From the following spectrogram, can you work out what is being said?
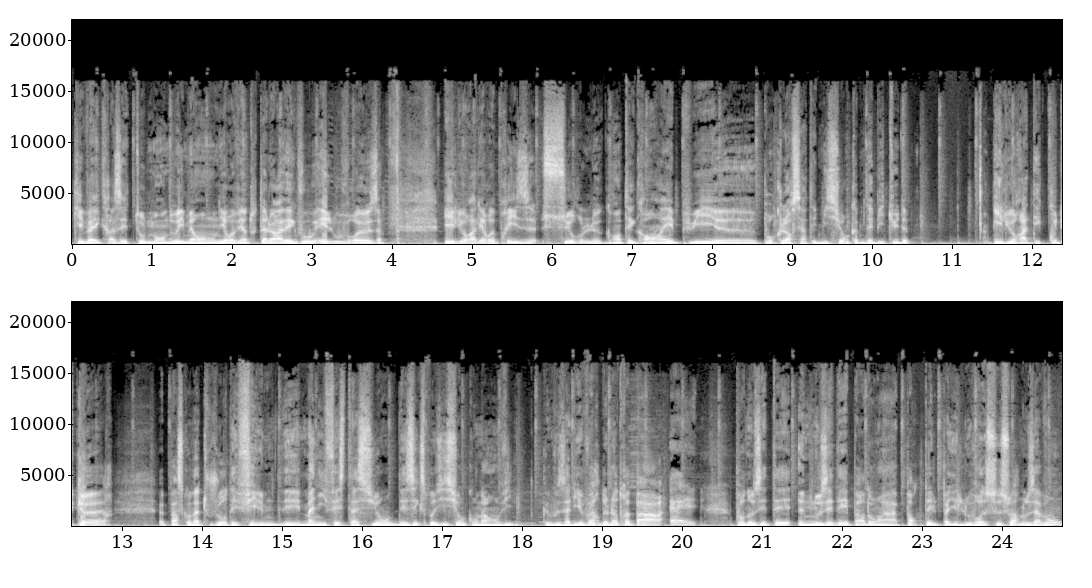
qui, va écraser tout le monde. Oui, mais on y revient tout à l'heure avec vous et l'ouvreuse. Il y aura des reprises sur le grand écran et puis euh, pour clore cette émission, comme d'habitude, il y aura des coups de cœur parce qu'on a toujours des films, des manifestations, des expositions qu'on a envie que vous alliez voir de notre part. Et pour nous aider, nous aider pardon, à porter le panier de l'ouvreuse ce soir, nous avons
